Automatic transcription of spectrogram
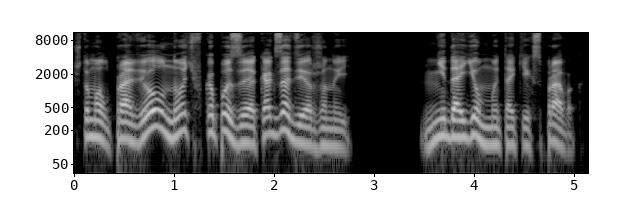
что, мол, провел ночь в КПЗ, как задержанный. Не даем мы таких справок.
